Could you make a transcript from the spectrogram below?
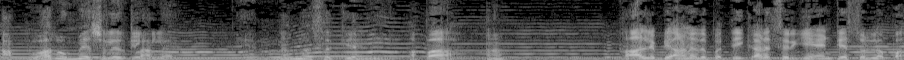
அப்பவாது உண்மையை சொல்லிருக்கலாம்ல என்னம்மா சத்யா நீ? அப்பா ஆ? கால் இப்படி ஆனதை பத்தி கடைசி வரைக்கும் என்கிட்டே சொல்லப்பா.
